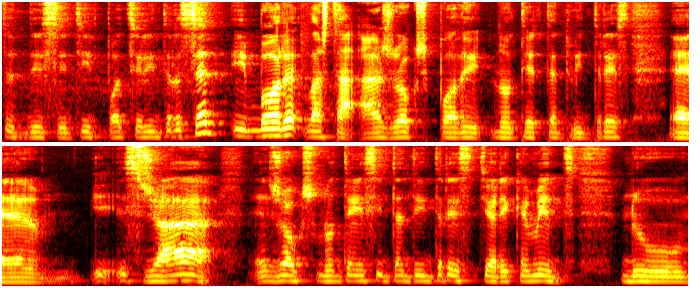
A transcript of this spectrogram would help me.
Portanto, nesse sentido pode ser interessante, embora, lá está, há jogos que podem não ter tanto interesse. Uh, se já há eh, jogos que não têm assim tanto interesse, teoricamente, no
